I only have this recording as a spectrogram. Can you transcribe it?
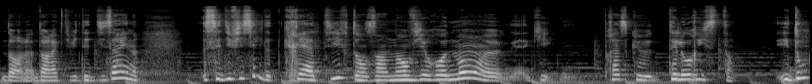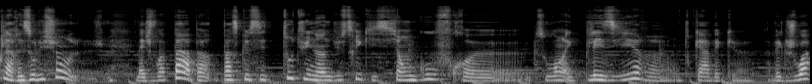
dans, dans l'activité de design. C'est difficile d'être créatif dans un environnement euh, qui est presque tayloriste. Et donc la résolution, je, mais je vois pas, parce que c'est toute une industrie qui s'y engouffre euh, souvent avec plaisir, en tout cas avec, euh, avec joie.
